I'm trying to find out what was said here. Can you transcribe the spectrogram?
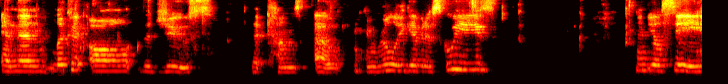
and then look at all the juice that comes out. You can really give it a squeeze, and you'll see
